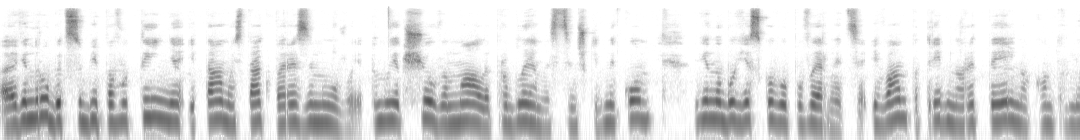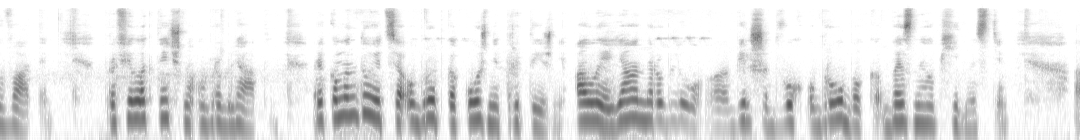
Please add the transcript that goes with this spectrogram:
Е, Він робить собі павутиння і там ось так перезимовує. Тому, якщо ви мали проблеми з цим шкідником, він обов'язково повернеться і вам потрібно ретельно контролювати, профілактично обробляти. Рекомендується обробка кожні три тижні, але я не роблю е, більше двох обробок без необхідності. Е,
